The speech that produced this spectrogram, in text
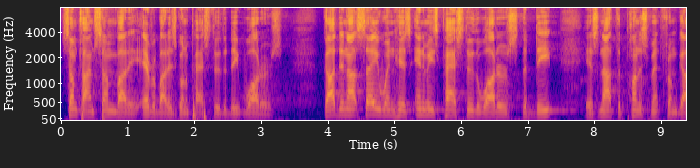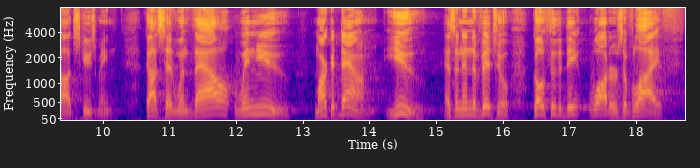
Sometimes somebody, everybody's going to pass through the deep waters. God did not say when his enemies pass through the waters, the deep is not the punishment from God. Excuse me. God said, when thou, when you, mark it down, you as an individual go through the deep waters of life,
